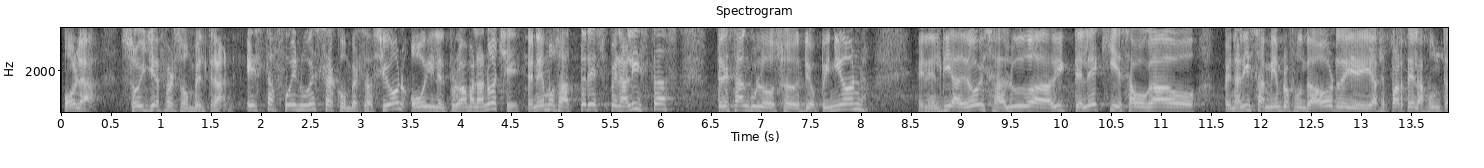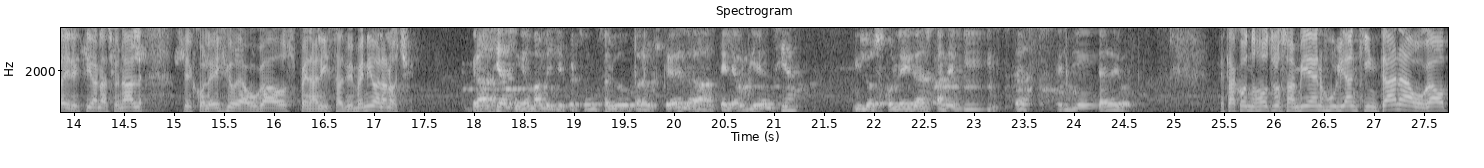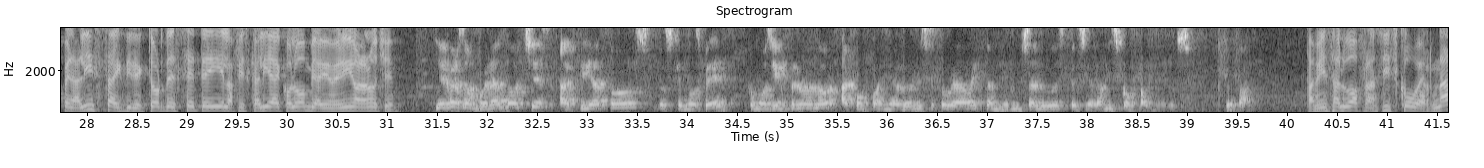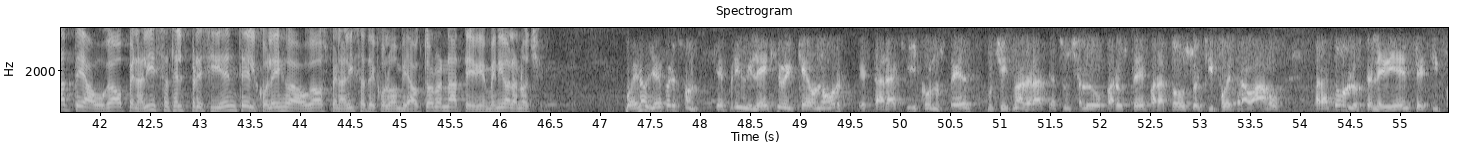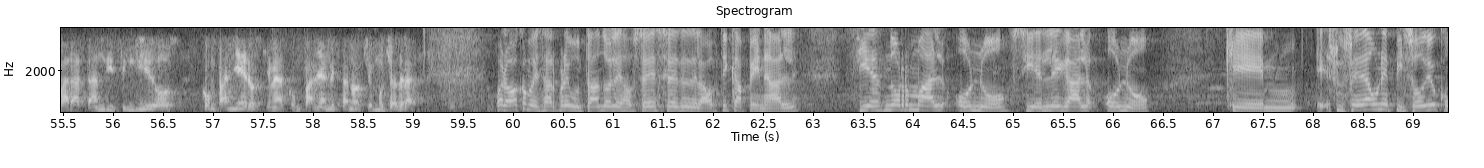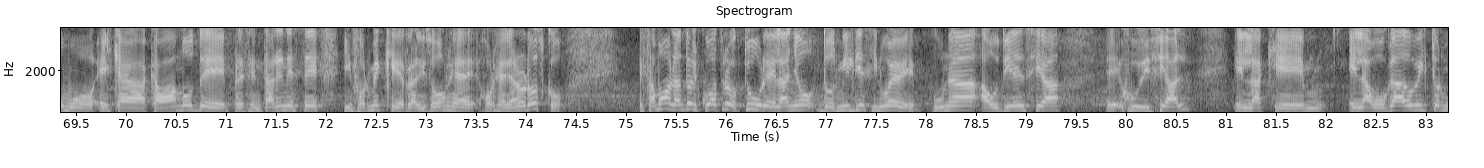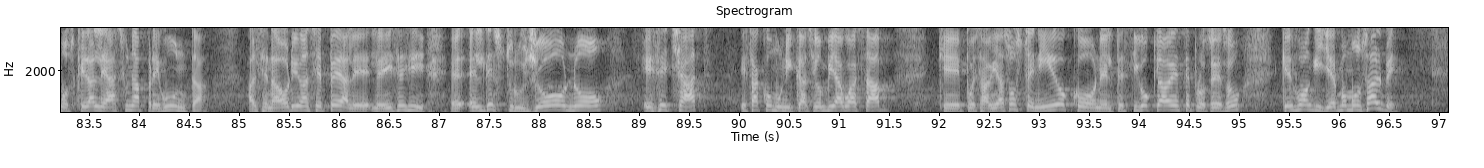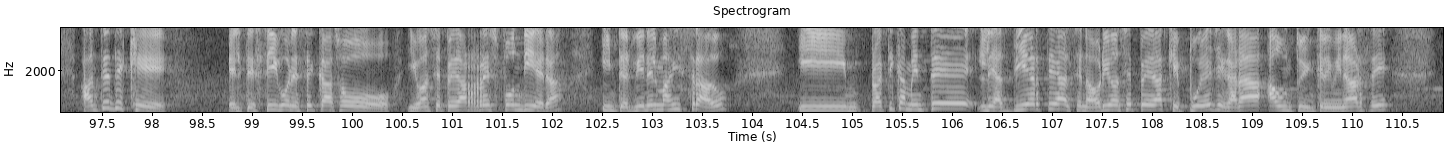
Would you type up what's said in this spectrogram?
Hola, soy Jefferson Beltrán. Esta fue nuestra conversación hoy en el programa La Noche. Tenemos a tres penalistas, tres ángulos eh, de opinión. En el día de hoy saludo a David Telequi, es abogado penalista, miembro fundador de, y hace parte de la Junta Directiva Nacional del Colegio de Abogados Penalistas. Bienvenido a La Noche. Gracias, muy amable Jefferson. Un saludo para usted, la teleaudiencia y los colegas panelistas el día de hoy. Está con nosotros también Julián Quintana, abogado penalista, exdirector del CTI de la Fiscalía de Colombia. Bienvenido a la noche. Jefferson, buenas noches a ti y a todos los que nos ven. Como siempre, un honor acompañarlo en este programa y también un saludo especial a mis compañeros También saludo a Francisco Bernate, abogado penalista, es el presidente del Colegio de Abogados Penalistas de Colombia. Doctor Bernate, bienvenido a la noche. Bueno, Jefferson, qué privilegio y qué honor estar aquí con ustedes. Muchísimas gracias. Un saludo para usted, para todo su equipo de trabajo, para todos los televidentes y para tan distinguidos compañeros que me acompañan esta noche. Muchas gracias. Bueno, voy a comenzar preguntándoles a ustedes desde la óptica penal si es normal o no, si es legal o no que mm, eh, suceda un episodio como el que acabamos de presentar en este informe que realizó Jorge, Jorge Adrián Orozco. Estamos hablando del 4 de octubre del año 2019, una audiencia eh, judicial en la que mm, el abogado Víctor Mosquera le hace una pregunta al senador Iván Cepeda, le, dice si él, destruyó o no ese chat, esa comunicación vía WhatsApp que pues había sostenido con el testigo clave de este proceso, que es Juan Guillermo Monsalve. Antes de que el testigo, en este caso Iván Cepeda, respondiera, interviene el magistrado y prácticamente le advierte al senador Iván Cepeda que puede llegar a autoincriminarse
